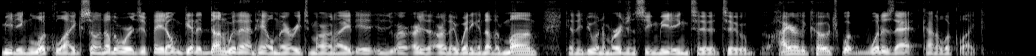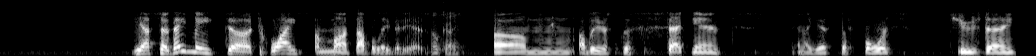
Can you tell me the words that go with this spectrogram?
meeting look like? So, in other words, if they don't get it done with that hail mary tomorrow night, it, are, are they waiting another month? Can they do an emergency meeting to to hire the coach? What what does that kind of look like? Yeah, so they meet uh, twice a month, I believe it is. Okay. Um, I believe it's the second and I guess the fourth Tuesday.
